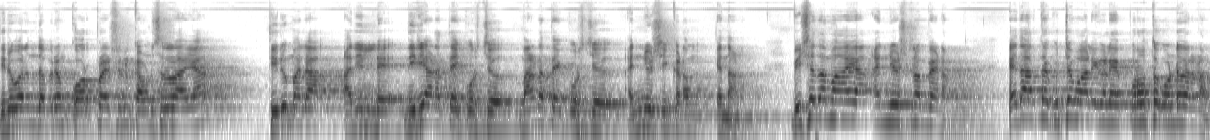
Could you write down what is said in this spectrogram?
തിരുവനന്തപുരം കോർപ്പറേഷൻ കൗൺസിലറായ തിരുമല അനിലിന്റെ നിര്യാണത്തെക്കുറിച്ച് മരണത്തെക്കുറിച്ച് അന്വേഷിക്കണം എന്നാണ്. വിശദമായ അന്വേഷണം വേണം. യഥാർത്ഥ കുറ്റവാളികളെ പുറത്തു കൊണ്ടുവരണം.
